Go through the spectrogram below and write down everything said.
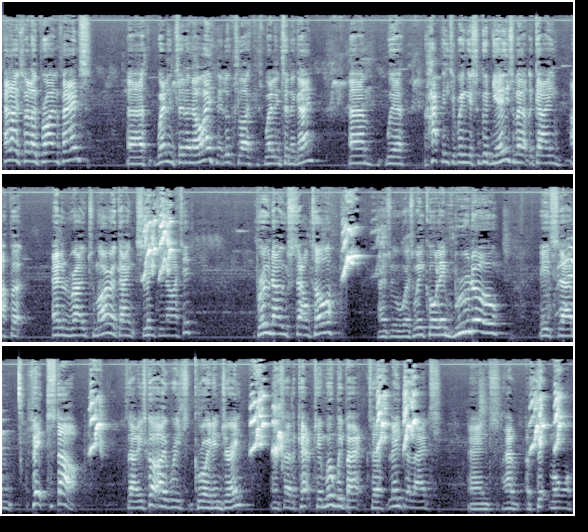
Hello fellow Brighton fans, uh, Wellington and I, it looks like it's Wellington again. Um, we're happy to bring you some good news about the game up at Elland Road tomorrow against Leeds United. Bruno Saltor, as, as we call him, Bruno, is um, fit to start. So he's got over his groin injury, and so the captain will be back to lead the lads and have a bit more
